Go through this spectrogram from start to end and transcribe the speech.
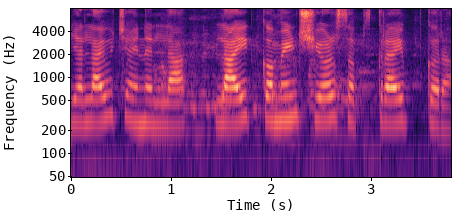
या लाईव्ह चॅनलला लाईक कमेंट शेअर सबस्क्राईब करा.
